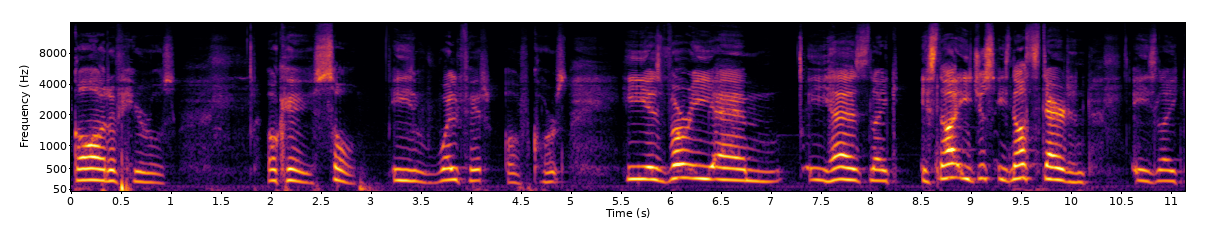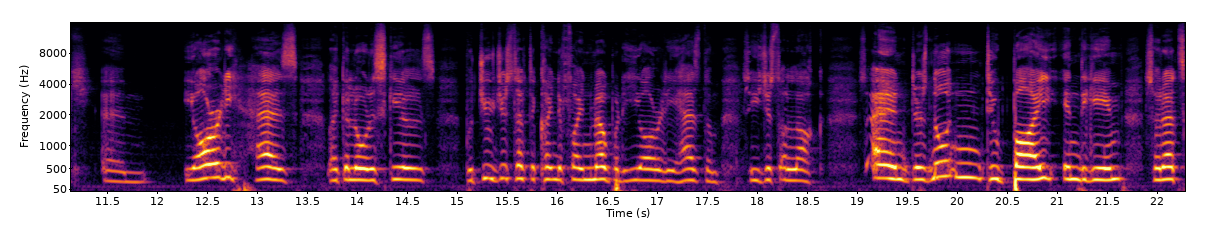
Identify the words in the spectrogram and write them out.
God of heroes. Okay, so he's well fit, of course. He is very um he has like it's not he just he's not starting. He's like um he already has like a load of skills, but you just have to kind of find them out. But he already has them, so you just unlock. And there's nothing to buy in the game, so that's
